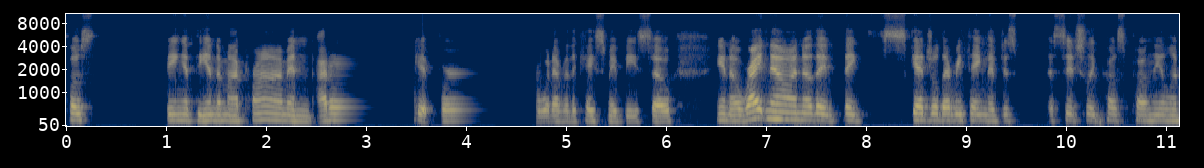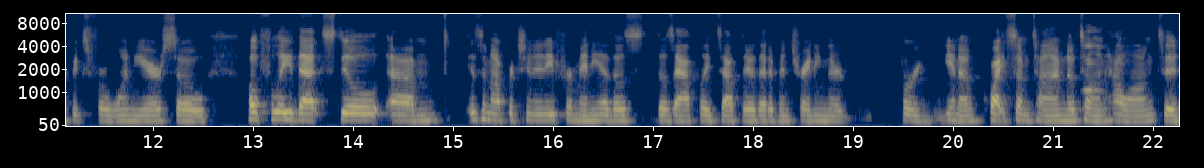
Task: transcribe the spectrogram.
close being at the end of my prime, and I don't get for whatever the case may be. So, you know, right now I know they've they've scheduled everything. They've just essentially postponed the Olympics for one year. So hopefully that still um, is an opportunity for many of those those athletes out there that have been training their for you know quite some time no telling how long to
